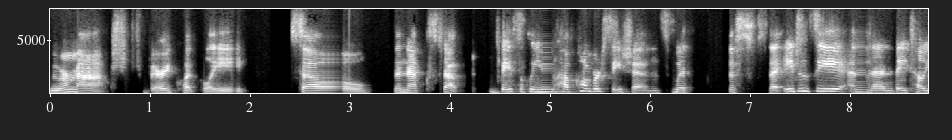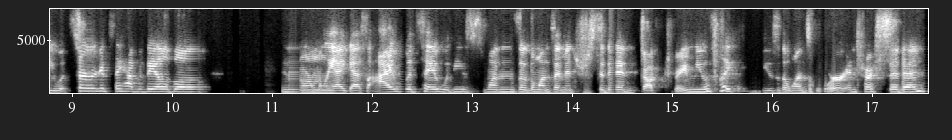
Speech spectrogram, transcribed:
We were matched very quickly. So the next step, basically, you have conversations with this, the agency, and then they tell you what surrogates they have available normally i guess i would say well, these ones are the ones i'm interested in. Dr aimee was like these are the ones we're interested in.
